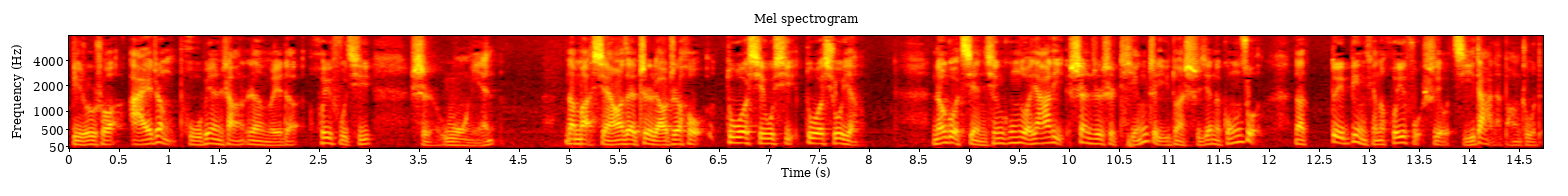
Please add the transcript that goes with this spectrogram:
比如说，癌症普遍上认为的恢复期是五年。那么，想要在治疗之后多休息、多休养，能够减轻工作压力，甚至是停止一段时间的工作，那对病情的恢复是有极大的帮助的。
